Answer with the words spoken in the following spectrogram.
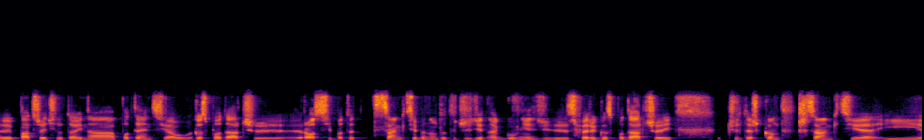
y, patrzeć tutaj na potencjał gospodarczy Rosji, bo te sankcje będą dotyczyć jednak głównie sfery gospodarczej, czy też kontrsankcje i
